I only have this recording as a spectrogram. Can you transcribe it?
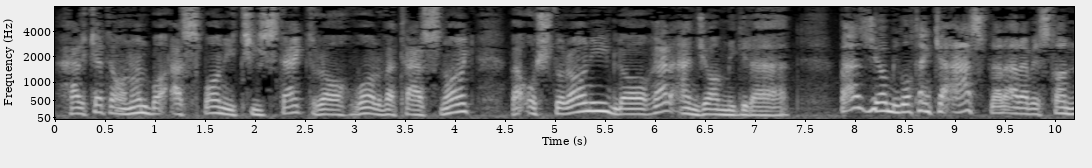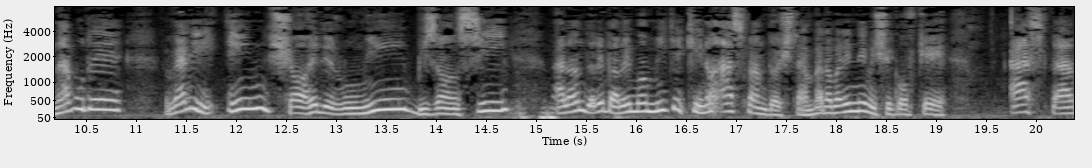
حرکت آنان با اسبانی تیستک راهوار و ترسناک و اشترانی لاغر انجام می‌گیرد. بعضی ها می‌گفتن که اسب در عربستان نبوده ولی این شاهد رومی بیزانسی الان داره برای ما میگه که اینا اسب هم داشتن. بنابراین نمیشه گفت که اسب در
